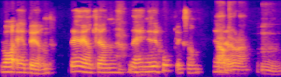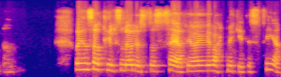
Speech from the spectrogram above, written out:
Vad är bön? Det är egentligen, det hänger ihop liksom. Ja, det gjør det. Mm. Och en sak till som jag har lust att säga, för jag har ju varit mycket i TC.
